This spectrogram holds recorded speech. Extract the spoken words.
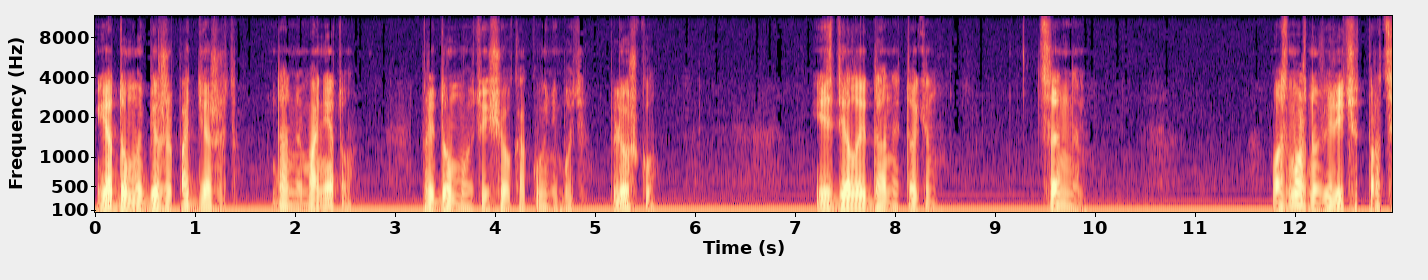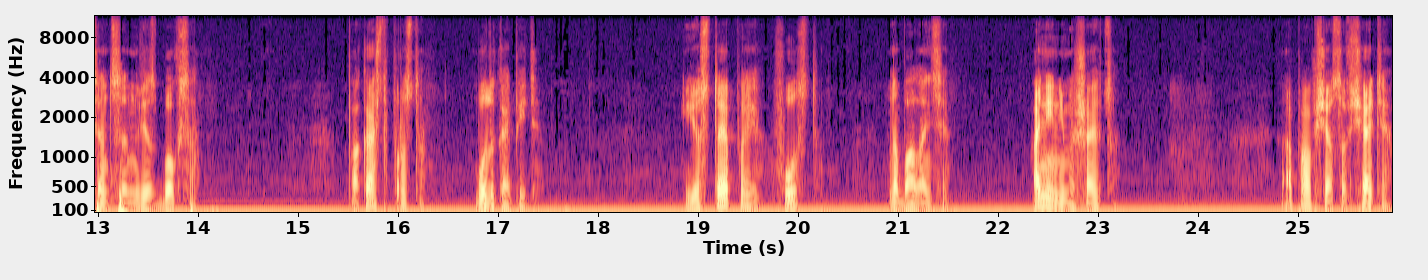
Я думаю, биржа поддержит данную монету, придумают еще какую-нибудь плюшку и сделает данный токен ценным. Возможно, увеличит процент с инвестбокса. Пока что просто буду копить степ и фуст на балансе. Они не мешаются. А пообщаться в чате,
